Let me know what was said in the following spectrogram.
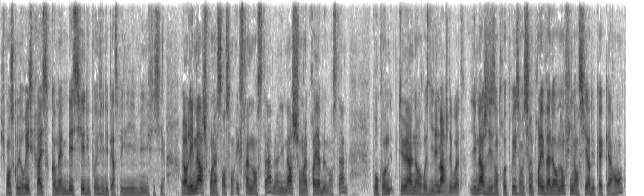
Je pense que le risque reste quand même baissier du point de vue des perspectives bénéficiaires. Alors les marges pour l'instant sont extrêmement stables, hein. les marges sont incroyablement stables pour qu'on ait un ordre d'idée. Les marges des boîtes. Les marges des entreprises. Si on prend les valeurs non financières du CAC 40,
